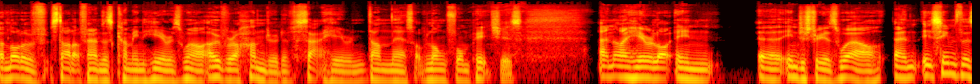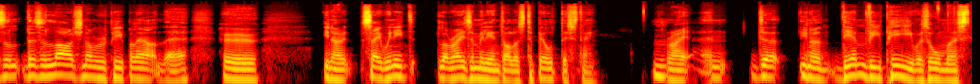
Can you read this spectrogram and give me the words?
a lot of startup founders come in here as well. Over a hundred have sat here and done their sort of long form pitches. And I hear a lot in uh, industry as well. And it seems there's a, there's a large number of people out there who, you know, say we need to raise a million dollars to build this thing. Right. And the, you know, the MVP was almost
